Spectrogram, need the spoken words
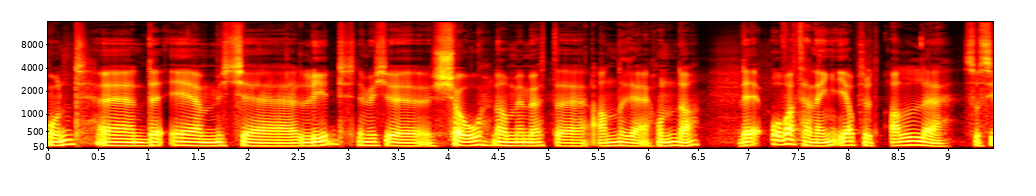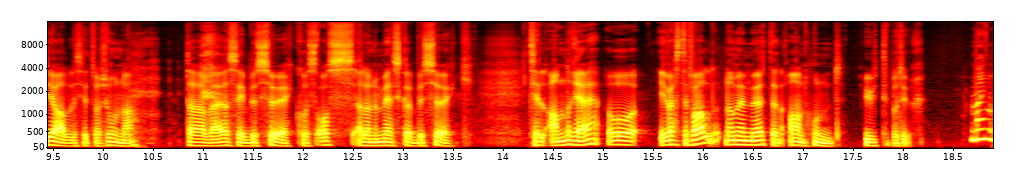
hund. Eh, det er mye lyd. Det er mye show når vi møter andre hunder. Det er overtenning i absolutt alle sosiale situasjoner. Det være seg besøk hos oss, eller når vi skal besøke til andre. Og i verste fall når vi møter en annen hund ute på tur. Men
